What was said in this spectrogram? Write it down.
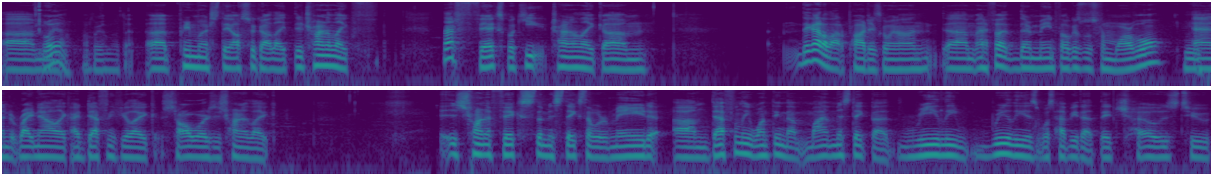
Um, Oh yeah, I forgot about that. uh, pretty much they also got like they're trying to like f- not fix but keep trying to like um they got a lot of projects going on um and i felt like their main focus was from marvel Hmm. and right now like i definitely feel like star wars is trying to like is trying to fix the mistakes that were made. Um definitely one thing that my mistake that really really is was heavy that they chose to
